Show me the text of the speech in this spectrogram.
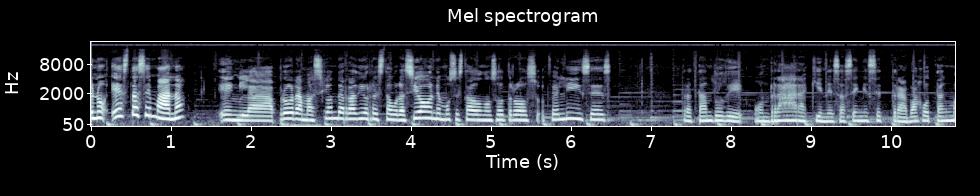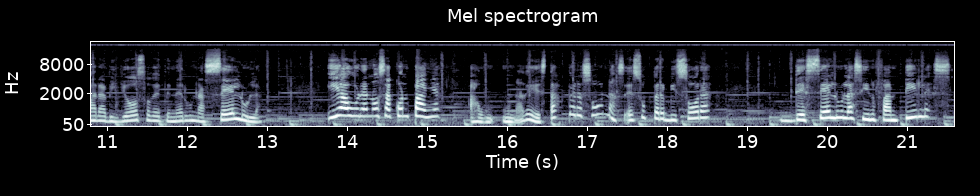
Bueno, esta semana en la programación de Radio Restauración hemos estado nosotros felices tratando de honrar a quienes hacen ese trabajo tan maravilloso de tener una célula. Y ahora nos acompaña a una de estas personas, es supervisora de células infantiles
